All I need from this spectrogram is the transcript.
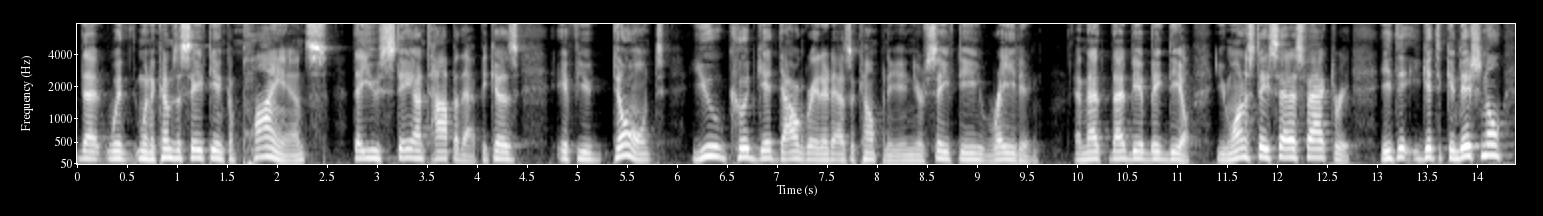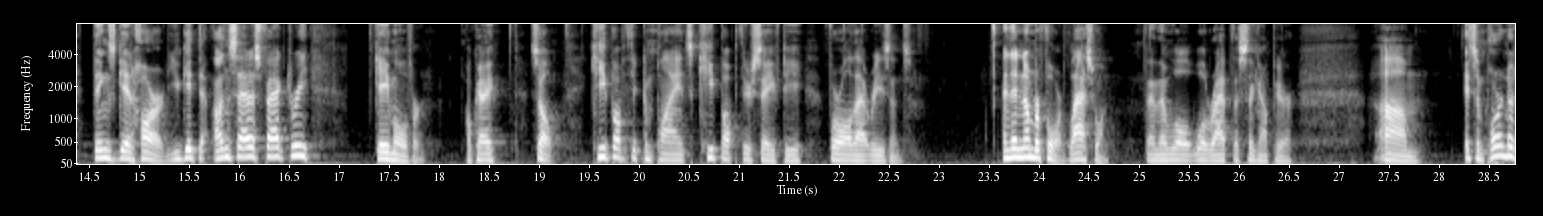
that with when it comes to safety and compliance that you stay on top of that because if you don't, you could get downgraded as a company in your safety rating. And that, that'd be a big deal. You want to stay satisfactory. You, you get to conditional, things get hard. You get to unsatisfactory, game over. Okay? So keep up with your compliance, keep up with your safety for all that reasons. And then number four, last one, and then we'll we'll wrap this thing up here. Um, it's important to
